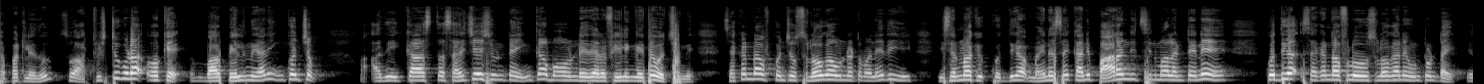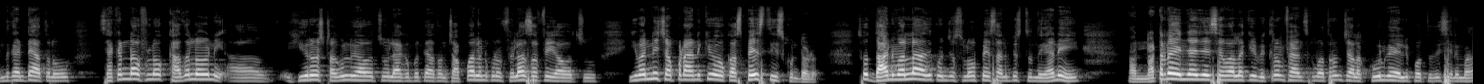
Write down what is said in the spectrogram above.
చెప్పట్లేదు. సో ఆ ట్విస్ట్ కూడా ఓకే బాగా పేలింది కానీ ఇంకొంచెం అది కాస్త సరిచేసి ఉంటే ఇంకా బాగుండేది అనే ఫీలింగ్ అయితే వచ్చింది. సెకండ్ హాఫ్ కొంచెం స్లోగా ఉండటం అనేది ఈ సినిమాకి కొద్దిగా మైనసే కానీ పారంజిత్ సినిమాలు అంటేనే కొద్దిగా సెకండ్ హాఫ్లో స్లోగానే ఉంటుంటాయి. ఎందుకంటే అతను సెకండ్ హాఫ్లో కథలోని హీరో స్ట్రగుల్ కావచ్చు లేకపోతే అతను చెప్పాలనుకున్న ఫిలాసఫీ కావచ్చు ఇవన్నీ చెప్పడానికి ఒక స్పేస్ తీసుకుంటాడు. సో దానివల్ల అది కొంచెం స్లో పేస్ అనిపిస్తుంది. కానీ నటన ఎంజాయ్ చేసే వాళ్ళకి విక్రమ్ ఫ్యాన్స్కి మాత్రం చాలా కూల్గా వెళ్ళిపోతుంది సినిమా.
